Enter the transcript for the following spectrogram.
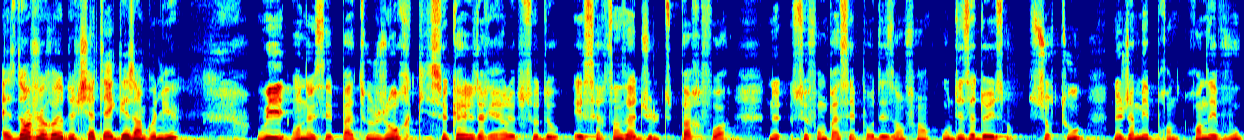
Est-ce dangereux de chatter avec des inconnus? Oui, on ne sait pas toujours qui se cache derrière le pseudo, et certains adultes, parfois, ne se font passer pour des enfants ou des adolescents. Surtout, ne jamais prendre rendez-vous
